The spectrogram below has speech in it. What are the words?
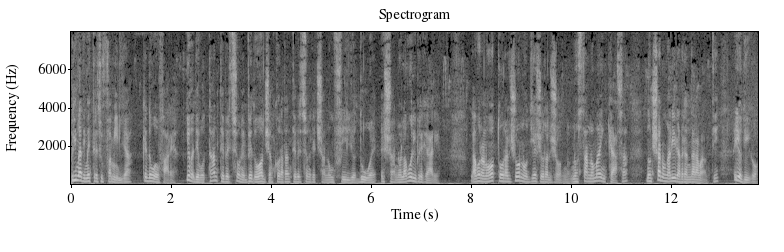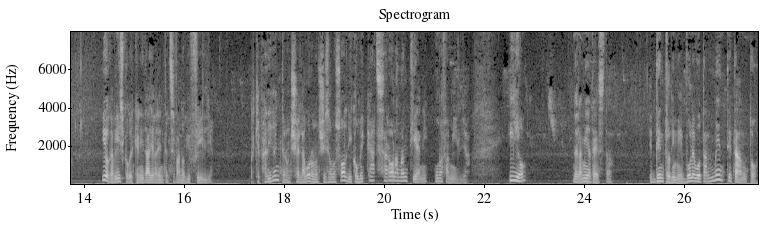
prima di mettere su famiglia, che dovevo fare? Io vedevo tante persone, vedo oggi ancora tante persone che hanno un figlio, due, e hanno lavori precari. Lavorano 8 ore al giorno o 10 ore al giorno, non stanno mai in casa, non hanno una lira per andare avanti. E io dico, io capisco perché in Italia veramente non si fanno più figli. Perché praticamente non c'è lavoro, non ci sono soldi, come cazzarola mantieni una famiglia? Io, nella mia testa e dentro di me, volevo talmente tanto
